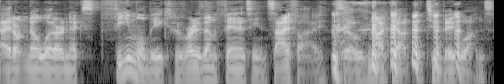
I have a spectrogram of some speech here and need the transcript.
I don't know what our next theme will be because we've already done fantasy and sci-fi, so we've knocked out the two big ones.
